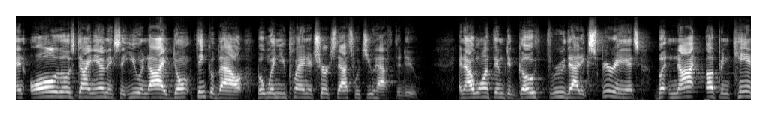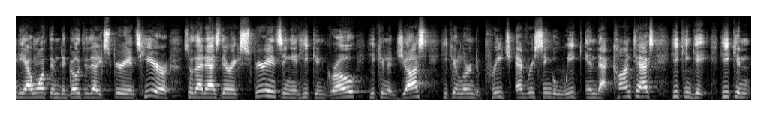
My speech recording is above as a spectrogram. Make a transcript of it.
and all those dynamics that you and I don't think about, but when you plan a church, that's what you have to do. And I want them to go through that experience, but not up in Kandy. I want them to go through that experience here so that as they're experiencing it, he can grow, he can adjust, he can learn to preach every single week in that context. He can get he can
